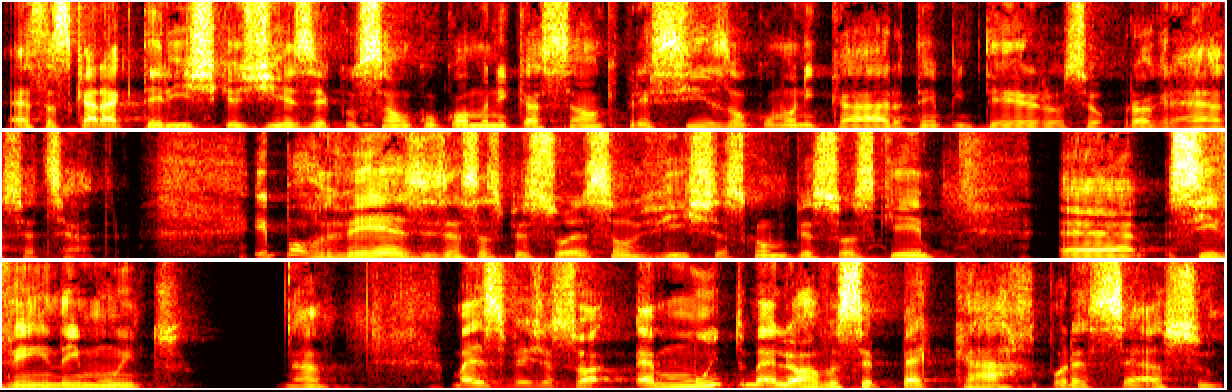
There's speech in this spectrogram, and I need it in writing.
essas características de execução com comunicação, que precisam comunicar o tempo inteiro o seu progresso, etc. E por vezes essas pessoas são vistas como pessoas que é, se vendem muito. Né? Mas veja só, é muito melhor você pecar por excesso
